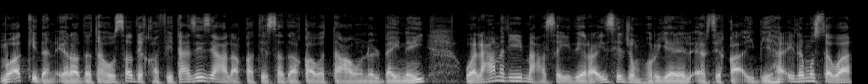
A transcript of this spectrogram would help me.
مؤكدا إرادته الصادقة في تعزيز علاقات الصداقة والتعاون البيني والعمل مع سيد رئيس الجمهورية للارتقاء بها إلى مستوى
